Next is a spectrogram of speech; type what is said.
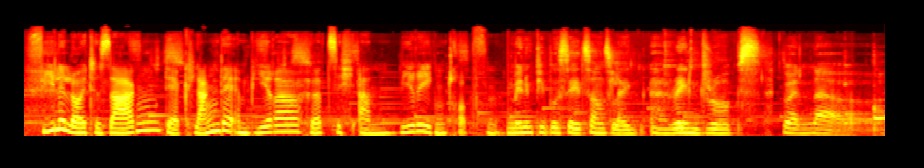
Viele Leute sagen, der Klang der Mbira hört sich an wie Regentropfen. Many people say it sounds like uh, raindrops. But now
